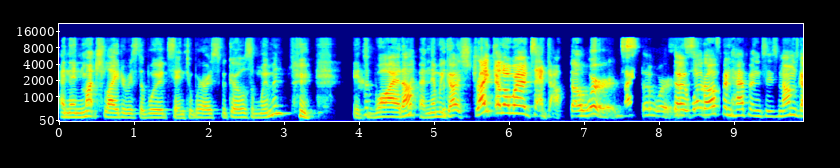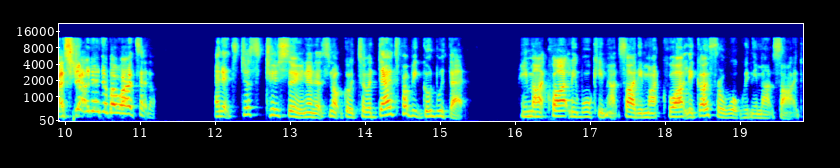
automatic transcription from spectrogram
And then much later is the word center. Whereas for girls and women, it's wired up and then we go straight to the word center. The words. The words. So what often happens is mums go straight into the word center. And it's just too soon and it's not good. So a dad's probably good with that. He might quietly walk him outside. He might quietly go for a walk with him outside.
